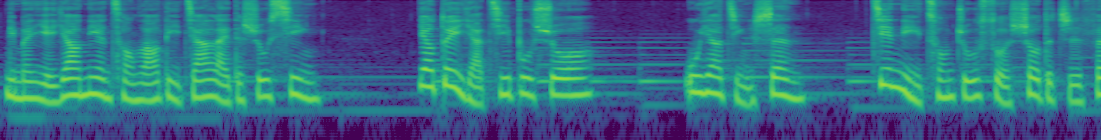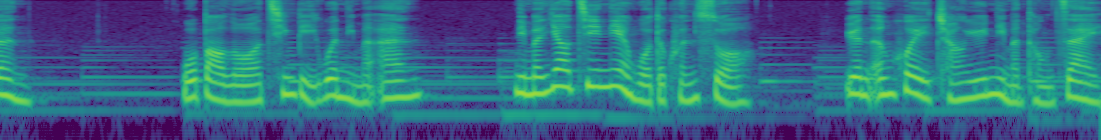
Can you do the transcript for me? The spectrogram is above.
你们也要念从老底家来的书信，要对雅基布说：务要谨慎，尽你从主所受的职分。我保罗亲笔问你们安。你们要纪念我的捆锁，愿恩惠常与你们同在。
